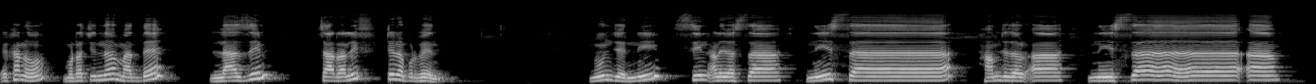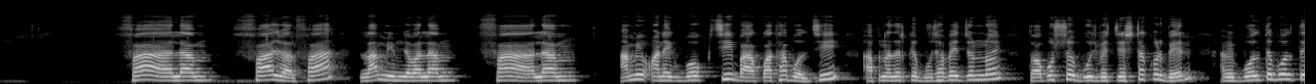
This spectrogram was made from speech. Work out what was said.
এখানেও মোটা চিহ্ন, মাধ্যে লাজিম, চার আলিফ, টেনে পড়বেন। নুন যে নি, সিন আলিবাসা নিসা হামজা যার আ নিসা ফা লাম, ফা যাবার ফা, লাম, মিম যাবার লাম, ফা লাম। আমি অনেক বকছি বা কথা বলছি আপনাদেরকে বোঝাবের জন্যই, তো অবশ্যই বুঝবে চেষ্টা করবেন। আমি বলতে বলতে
